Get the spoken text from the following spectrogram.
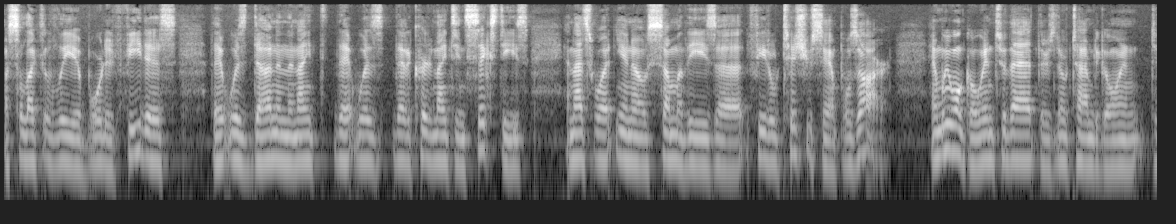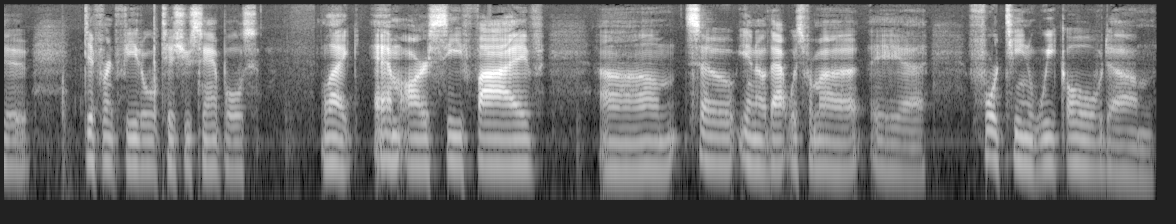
a selectively aborted fetus that was done in the ninth that was that occurred in 1960s, and that's what you know some of these uh, fetal tissue samples are. And we won't go into that. There's no time to go into different fetal tissue samples like MRC5. Um, so you know that was from a, a, a 14 week old um,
